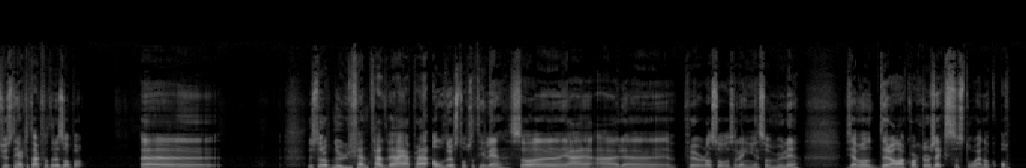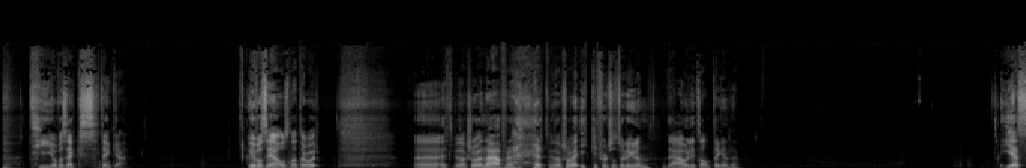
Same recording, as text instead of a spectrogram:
tusen hjertelig takk for at dere så på. Uh, du står opp 05.30, jeg pleier aldri å stå opp så tidlig. Så jeg er uh, prøver da å sove så lenge som mulig. Hvis jeg må dra kvart over seks, så står jeg nok opp ti over seks, tenker jeg. Vi får se åssen dette går. Uh, ettermiddagsshow Nei, for ettermiddagsshow er ikke fullt så tull i grunn. Det er jo litt sant, egentlig. Yes.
